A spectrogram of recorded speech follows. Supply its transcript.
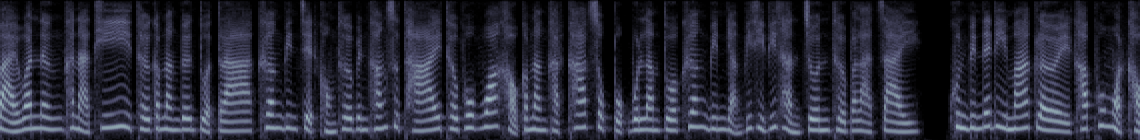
บ่ายวันหนึ่งขณะที่เธอกำลังเดินตรวจตราเครื่องบินเจ็ตของเธอเป็นครั้งสุดท้าย เธอพบว่าเขากำลังขัดคาดศกปรกบนลำตัวเครื่องบินอย่างพิถีพิถันจนเธอประหลาดใจ คุณบินได้ดีมากเลย ครับผู้หมวดเขา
